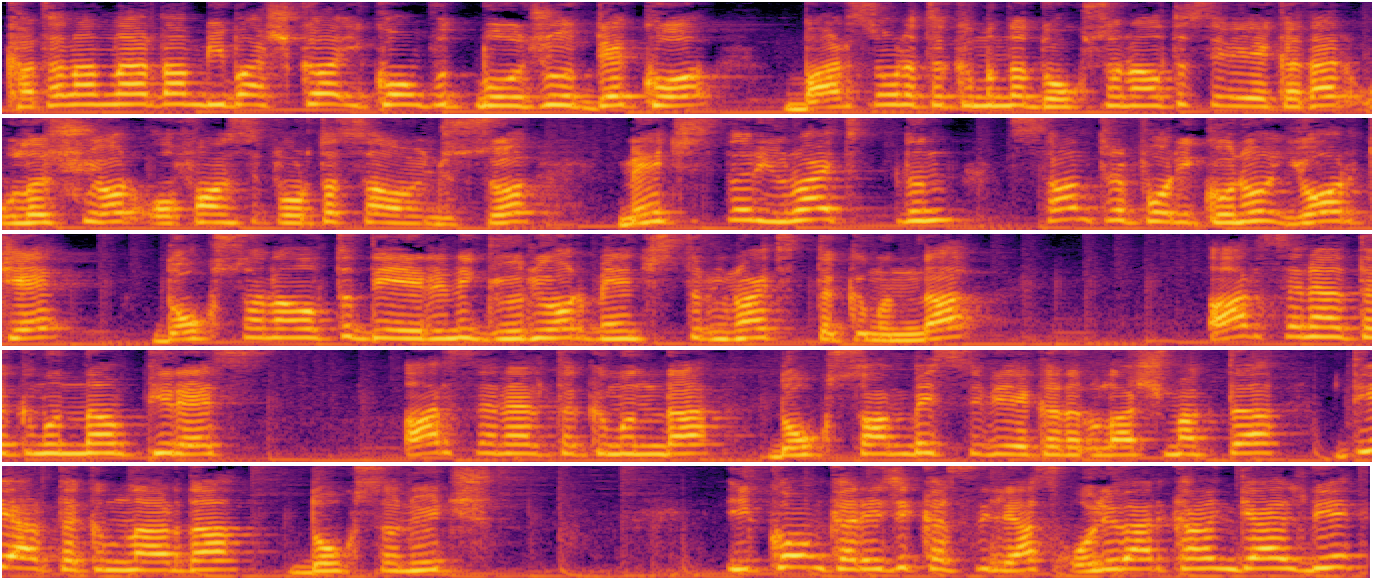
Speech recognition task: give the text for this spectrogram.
Katalanlardan bir başka ikon futbolcu Deco Barcelona takımında 96 seviyeye kadar ulaşıyor. Ofansif orta saha oyuncusu. Manchester United'ın santrafor ikonu Yorke 96 değerini görüyor Manchester United takımında. Arsenal takımından Pires Arsenal takımında 95 seviyeye kadar ulaşmakta. Diğer takımlarda 93. İkon kaleci Casillas. Oliver Kahn geldi.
